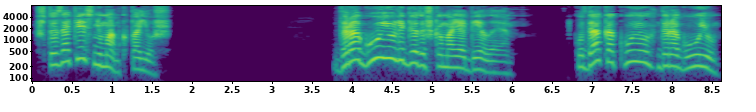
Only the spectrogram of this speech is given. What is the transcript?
Что за песню, мамка, поешь? Дорогую, лебедушка моя белая, куда какую дорогую.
